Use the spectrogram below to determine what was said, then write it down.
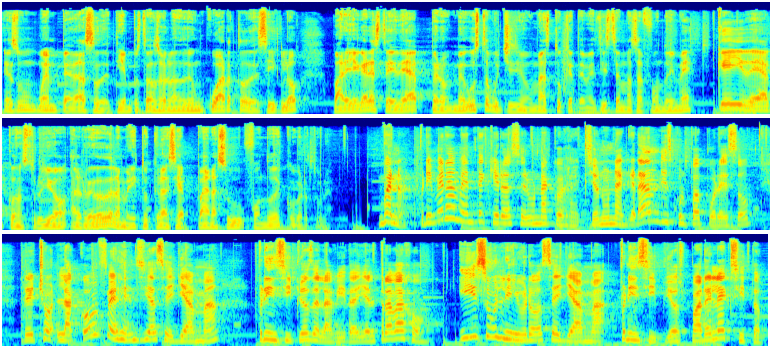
es un buen pedazo de tiempo, estamos hablando de un cuarto de siglo para llegar a esta idea, pero me gusta muchísimo más tú que te metiste más a fondo, dime, ¿qué idea construyó alrededor de la meritocracia para su fondo de cobertura? Bueno, primeramente quiero hacer una corrección, una gran disculpa por eso. De hecho, la conferencia se llama Principios de la vida y el trabajo y su libro se llama Principios para el éxito.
